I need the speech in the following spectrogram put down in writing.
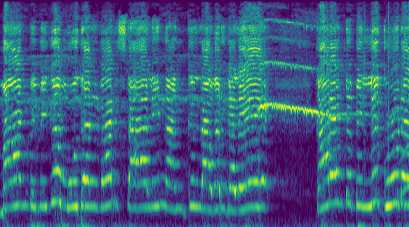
மாண்புமிகு முதல்வர் ஸ்டாலின் அங்கிள் அவர்களே. கரண்ட் பில்லு கூட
